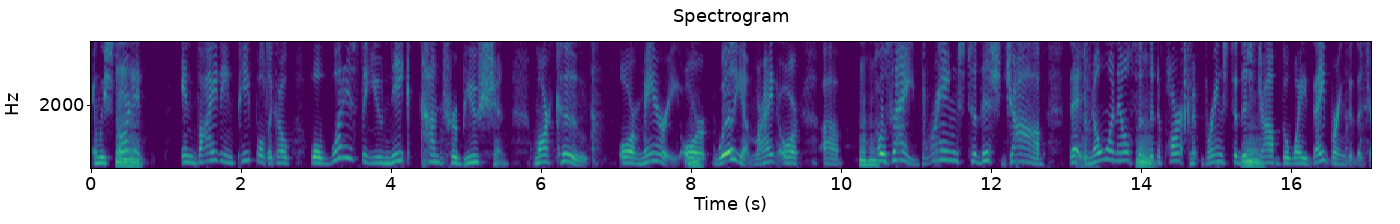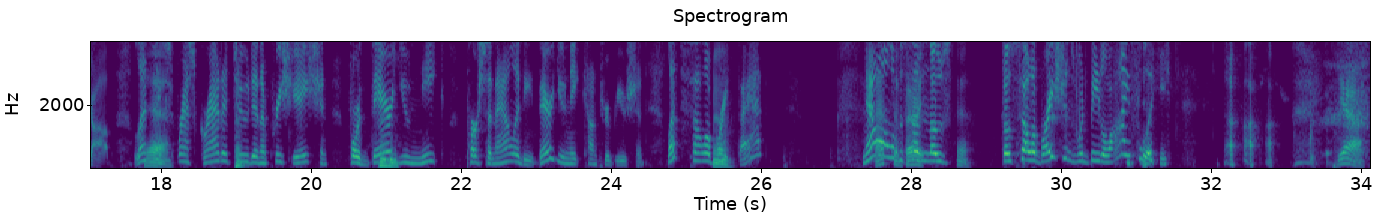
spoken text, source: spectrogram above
And we Mm-hmm. started inviting people to go, well, what is the unique contribution Markku or Mary or William, right? Or uh, Mhm. Jose brings to this job that no one else in the department brings to this Mm. job the way they bring to the job. Let's Yeah. express gratitude and appreciation for their Mhm. unique personality, their unique contribution. Let's celebrate that. Now That's all of a a sudden those Yeah. those celebrations would be lively. yeah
